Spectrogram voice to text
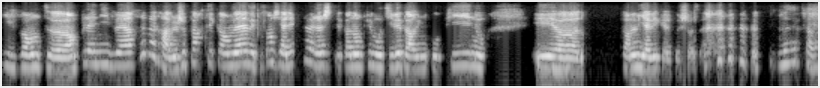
qui vente euh, en plein hiver, c'est pas grave. Je partais quand même. Et pourtant, j'y allais seule. Hein, j'étais pas non plus motivée par une copine. Ou... Et euh, donc, quand même, il y avait quelque chose. D'accord.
